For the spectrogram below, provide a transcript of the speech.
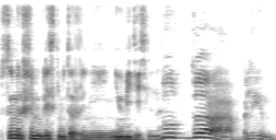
с умершими близкими тоже не, неубедительно. Ну да, блин.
